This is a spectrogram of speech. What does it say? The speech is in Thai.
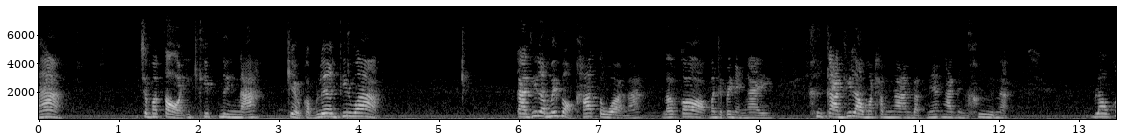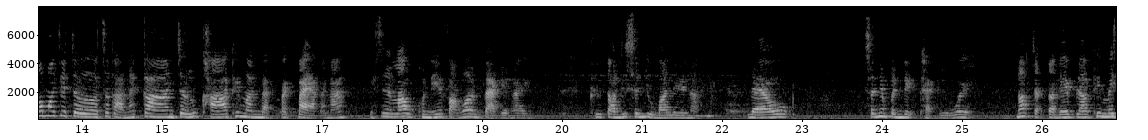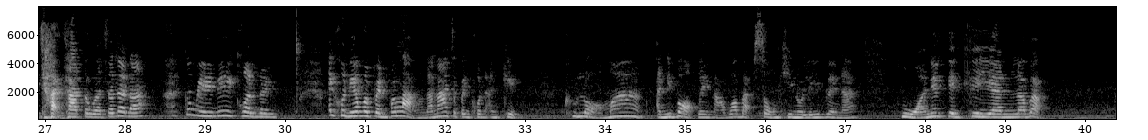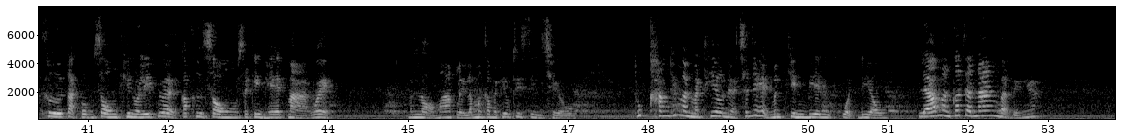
อ่าจะมาต่ออีกคลิปหนึ่งนะ เกี่ยวกับเรื่องที่ว่า การที่เราไม่บอกค่าตัวนะ แล้วก็มันจะเป็นยังไง คือการที่เรามาทำงานแบบนี้งานกลางคืนอะเราก็มักจะเจอสถานการณ์เจอลูกค้าที่มันแบบแปลกๆอะนะเดี๋ยวฉันจะเล่าคนนี้ให้ฟังว่ามันแปลกยังไง คือตอนที่ฉันอยู่บาเลนอะแล้วฉันยังเป็นเด็กแท็กอยู่เว้ยนอกจากตาเดฟแล้วที่ไม่จ่ายค่าตัวฉันนะนะ ก็มีนี่คนหนึ่งไอ้คนนี้มันเป็นฝรั่งนะน่าจะเป็นคนอังกฤษ คือหล่อมาก อันนี้บอกเลยนะว่าแบบทรงคีโนลีฟเลยนะ หัวเนี่ยเกรียนๆแล้วแบบคือตัดผมทรงคีโนลิฟด้วย ก็คือทรงสกินเฮดมาเว้ย มันหล่อมากเลยแล้วมันก็มาเที่ยวที่ซีเชล ทุกครั้งที่มันมาเที่ยวเนี่ย ฉันจะเห็นมันกินเบียร์อยู่ขวดเดียว แล้วมันก็จะนั่งแบบอย่างเงี้ย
